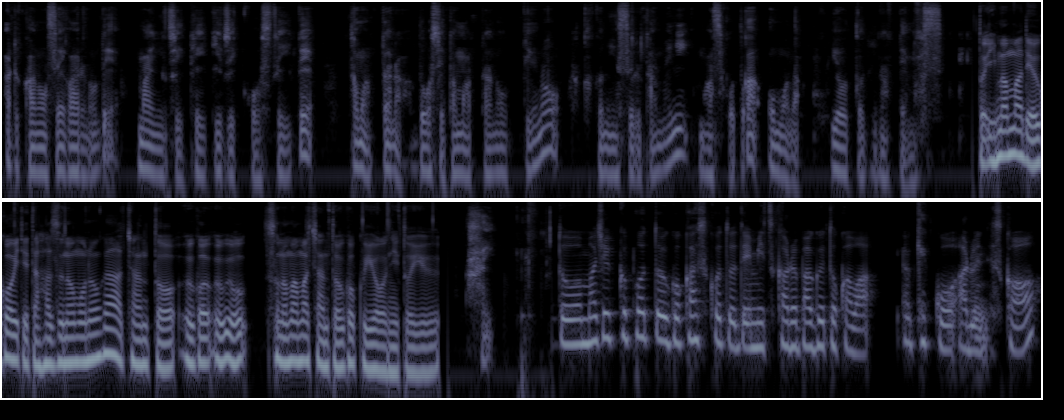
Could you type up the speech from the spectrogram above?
ある可能性があるので、毎日定期実行していて、止まったらどうして止まったのっていうのを確認するために回すことが主な用途になっています。と今まで動いてたはずのものがちゃんと動動そのままちゃんと動くようにというはい。とマジックポットを動かすことで見つかるバグとかは結構あるんですか？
